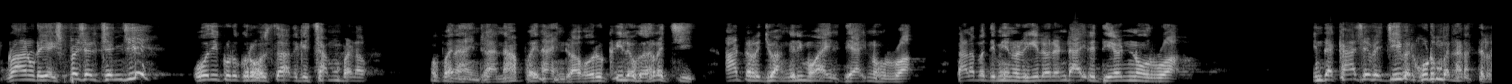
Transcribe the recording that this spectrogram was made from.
குர்ஆனுடைய ஸ்பெஷல் செஞ்சு ஓதி கொடுக்குற உஸ்தாதுக்கு சம்பளம் முப்பதாயிரம் ரூபா நாற்பதாயிரம் ரூபாய் ஒரு கிலோ இறைச்சி ஆட்டிறைச்சி வாங்கி மூவாயிரத்தி ஐநூறு ரூபா தளபதி மீன் ஒரு கிலோ ரெண்டாயிரத்தி எண்ணூறு ரூபா இந்த காசை வச்சு இவர் குடும்பம் நடத்தல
